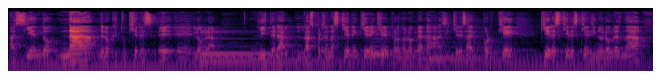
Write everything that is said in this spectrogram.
haciendo nada de lo que tú quieres eh, eh, lograr. Literal, las personas quieren, quieren, quieren, pero no logran nada. Si quieres saber por qué quieres, quieres, quieres y no logras nada,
